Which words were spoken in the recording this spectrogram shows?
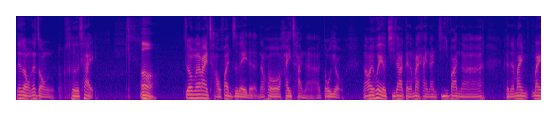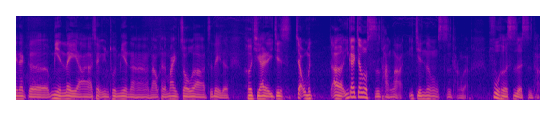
那种那种合菜，嗯，就我们在卖炒饭之类的，然后海产啊都有，然后会有其他可能卖海南鸡饭啊，可能卖卖那个面类啊，像云吞面啊，然后可能卖粥啊之类的，合起来的一间叫我们呃应该叫做食堂啦，一间那种食堂啦，复合式的食堂。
